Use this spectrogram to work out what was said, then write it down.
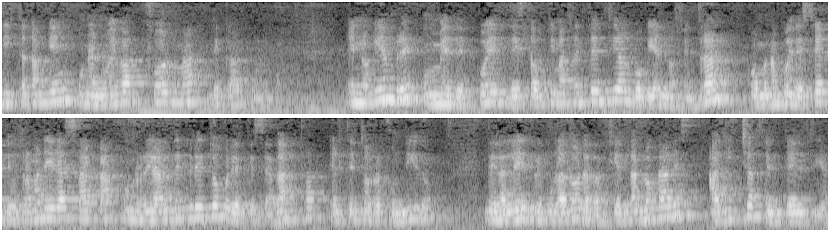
dicta también una nueva forma de cálculo. En noviembre, un mes después de esta última sentencia, el Gobierno central, como no puede ser de otra manera, saca un real decreto por el que se adapta el texto refundido de la Ley Reguladora de Haciendas Locales a dicha sentencia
